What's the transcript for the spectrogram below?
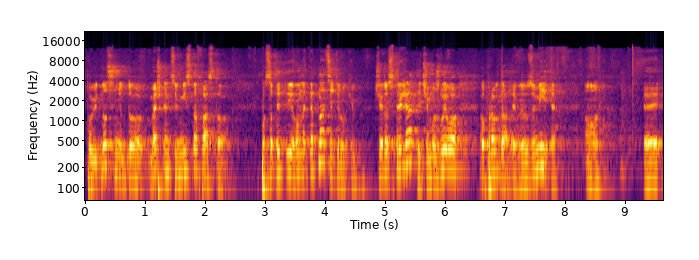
по відношенню до мешканців міста Фастова. Посадити його на 15 років, чи розстріляти, чи, можливо, оправдати. Ви розумієте? От. Е,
